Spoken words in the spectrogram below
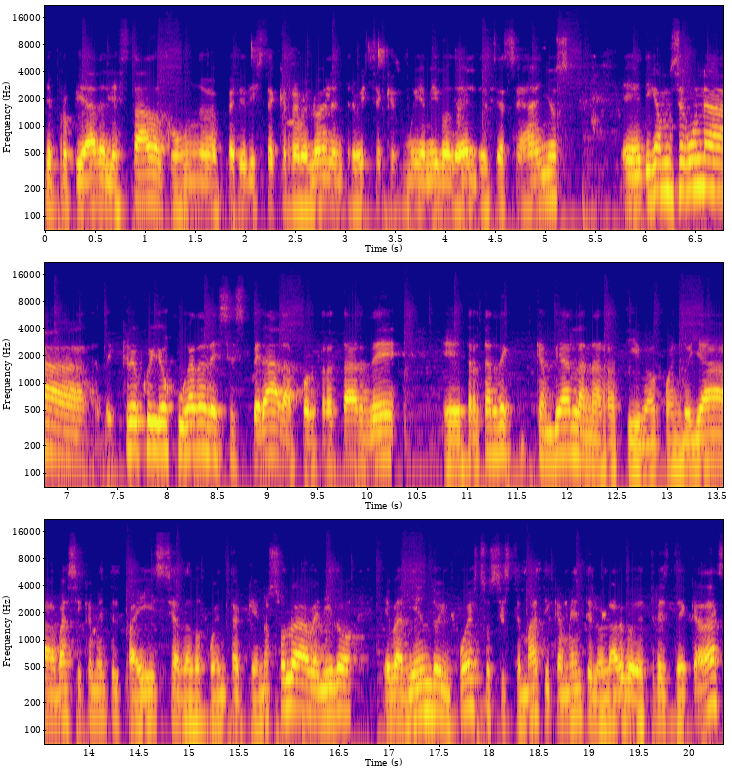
de propiedad del Estado con un periodista que reveló en la entrevista que es muy amigo de él desde hace años. Eh, digamos, en una, creo que yo, jugada desesperada por tratar de, eh, tratar de cambiar la narrativa, cuando ya básicamente el país se ha dado cuenta que no solo ha venido evadiendo impuestos sistemáticamente a lo largo de tres décadas,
